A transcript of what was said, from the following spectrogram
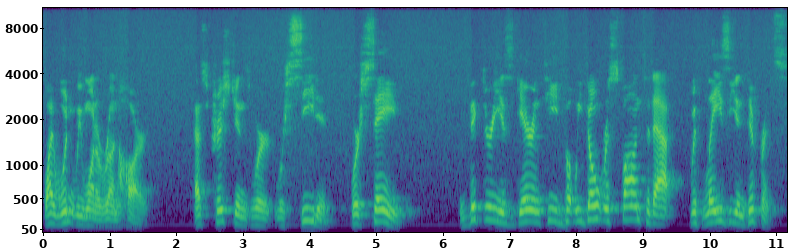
Why wouldn't we want to run hard? As Christians, we're, we're seated, we're saved. Victory is guaranteed, but we don't respond to that with lazy indifference.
